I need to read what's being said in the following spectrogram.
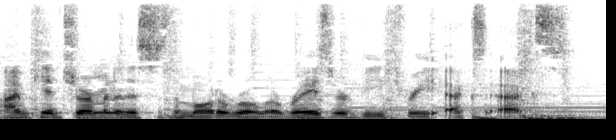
I'm Kent German, and this is the Motorola Razr V3XX.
